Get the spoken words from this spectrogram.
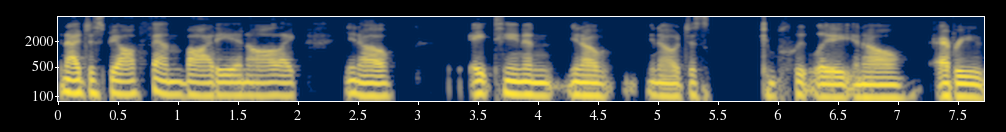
and i'd just be all fem body and all like you know 18 and you know you know just completely you know every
